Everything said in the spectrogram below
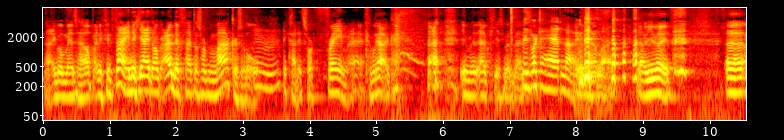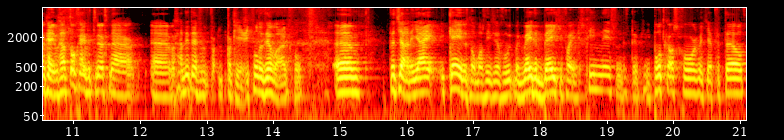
nou, ik wil mensen helpen. En ik vind het fijn dat jij het ook uitlegt vanuit een soort makersrol. Mm. Ik ga dit soort framen hè, gebruiken. in mijn appjes met mensen. Dit wordt de headline. In de headline. ja, wie weet. Eh, Oké, we gaan toch even terug naar... eh, we gaan dit even pa- parkeren. Ik vond het heel waardevol. Ehm Tatjana, jij ken je dus nogmaals niet zo goed, maar ik weet een beetje van je geschiedenis. Want dat heb ik in die podcast gehoord, wat je hebt verteld.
